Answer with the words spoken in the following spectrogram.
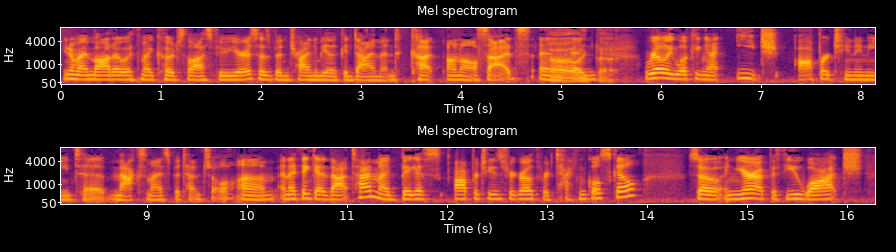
you know, my motto with my coach the last few years has been trying to be like a diamond cut on all sides and, oh, like and that. really looking at each opportunity to maximize potential. Um, and I think at that time, my biggest opportunities for growth were technical skill. So in Europe, if you watch –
